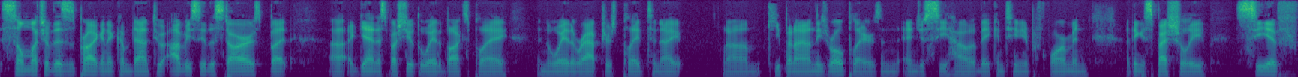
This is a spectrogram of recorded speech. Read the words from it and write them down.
so much of this is probably going to come down to obviously the stars, but uh, again, especially with the way the Bucks play and the way the Raptors played tonight, um, keep an eye on these role players and, and just see how they continue to perform. And I think especially see if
